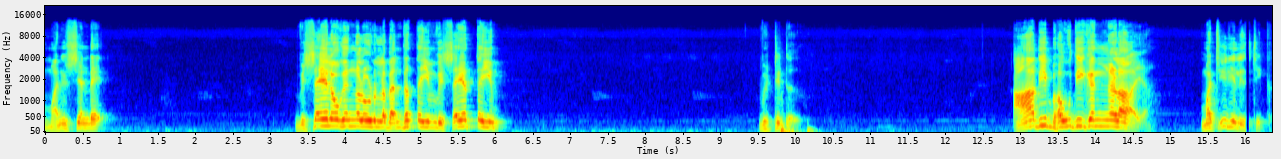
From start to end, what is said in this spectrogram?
മനുഷ്യന്റെ വിഷയലോകങ്ങളോടുള്ള ബന്ധത്തെയും വിഷയത്തെയും വിട്ടിട്ട് ആദിഭൗതികങ്ങളായ മറ്റീരിയലിസ്റ്റിക്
